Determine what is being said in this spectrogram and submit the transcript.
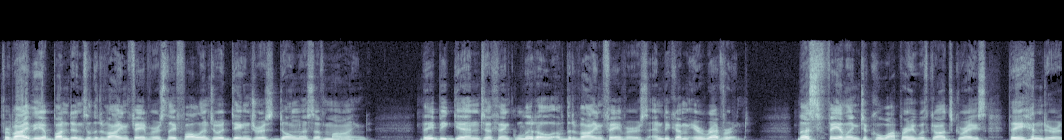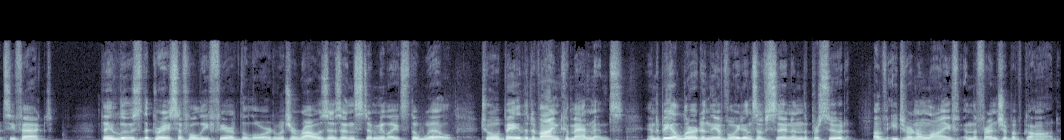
For by the abundance of the divine favors they fall into a dangerous dullness of mind. They begin to think little of the divine favors and become irreverent. Thus, failing to cooperate with God's grace, they hinder its effect. They lose the grace of holy fear of the Lord, which arouses and stimulates the will to obey the divine commandments, and to be alert in the avoidance of sin and the pursuit of eternal life in the friendship of God.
